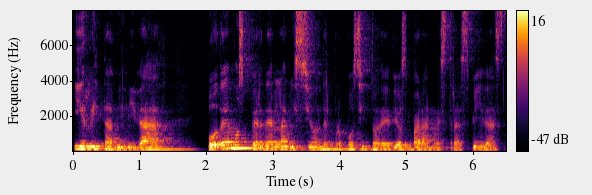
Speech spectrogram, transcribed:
irritabilidad, podemos perder la visión del propósito de Dios para nuestras vidas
